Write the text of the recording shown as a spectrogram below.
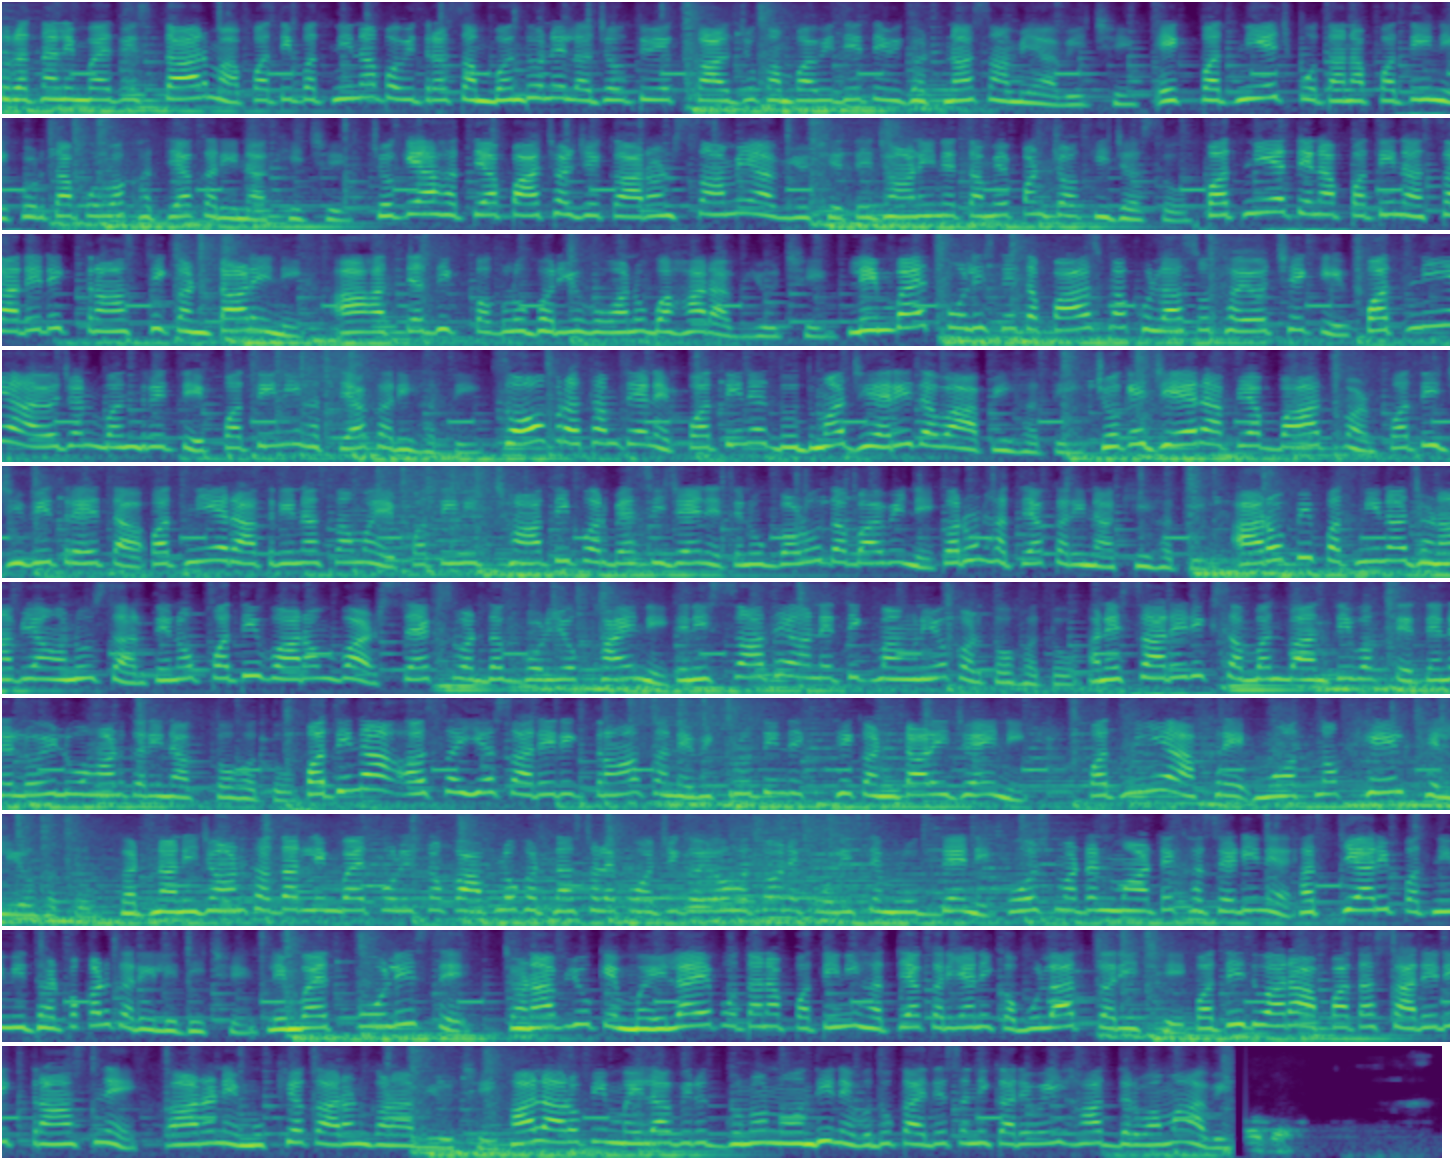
સુરતના લિંબાયત વિસ્તારમાં પતિ પત્નીના પવિત્ર સંબંધોને લજવતી એક કાળજુ કંપાવી દે તેવી ઘટના સામે આવી છે. એક પત્નીએ જ પોતાના પતિની કુર્તાપૂર્વક હત્યા કરી નાખી છે. જો કે આ હત્યા પાછળ જે કારણ સામે આવ્યું છે તે જાણીને તમે પણ ચોંકી જશો. પત્નીએ તેના પતિના શારીરિક ત્રાસથી કંટાળીને આ અત્યધિક પગલું ભર્યું હોવાનું બહાર આવ્યું છે. લિંબાયત પોલીસની તપાસમાં ખુલાસો થયો છે કે પત્નીએ આયોજનબંધ રીતે પતિની હત્યા કરી હતી. સૌ પ્રથમ તેને પતિને દૂધમાં ઝેરી દવા આપી હતી. જો કે ઝેર આપ્યા બાદ પણ પતિ જીવિત રહેતા પત્નીએ રાત્રિના સમયે પતિની છાતી પર બેસી જઈને તેનું ગળું દબાવીને કરુણ હત્યા કરી નાખી હતી. આરોપી પત્નીના જણાવ્યા અનુસાર તેનો પતિ વારંવાર સેક્સ વર્ધક ગોળીઓ ખાઈને તેની સાથે અનૈતિક માંગણીઓ કરતો હતો અને શારીરિક સંબંધ બાંધતી વખતે તેને લોહી લુહાણ કરી નાખતો હતો. પતિના અસહ્ય શારીરિક ત્રાસ અને વિકૃતિથી કંટાળી જઈને પત્નીએ આખરે મોતનો ખેલ ખેલ્યો હતો. ઘટનાની જાણ થતાં લિંબાયત પોલીસનો કાફલો ઘટના સ્થળે પહોંચી ગયો હતો અને પોલીસે મૃતદેહને પોસ્ટમોર્ટમ માટે ખસેડીને હત્યારી પત્નીની ધરપકડ કરી લીધી છે. લિંબાયત પોલીસે જણાવ્યું કે મહિલાએ પોતાના પતિની હત્યા કર્યાની કબૂલાત કરી છે. પતિ દ્વારા અપાતા શારીરિક ત્રાસને કારણે મુખ્ય કારણ ગણાવ્યું છે. હાલ આરોપી મહિલા વિરુદ્ધ ગુનો નોંધીને વધુ કાયદેસરની કાર્યવાહી હાથ ધરવામાં આવી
